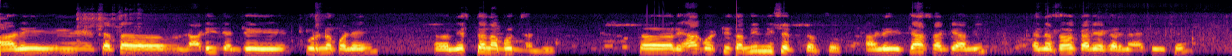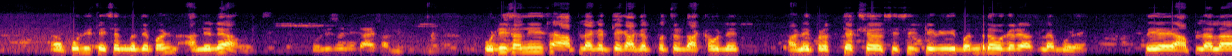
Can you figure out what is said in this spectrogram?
आणि त्याचं गाडी त्यांची पूर्णपणे नेस्तनाबूत झाली. तर ह्या गोष्टीचा मी निषेध करतो. आणि त्यासाठी आम्ही त्यांना सहकार्य करण्यासाठी पोलीस स्टेशनमध्ये पण आलेले आहोत. पोलिसांनी काय सांगितलं? पोलिसांनी आपल्याकडचे कागदपत्र दाखवले आणि प्रत्यक्ष सी सी टी व्ही बंद वगैरे असल्यामुळे ते आपल्याला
